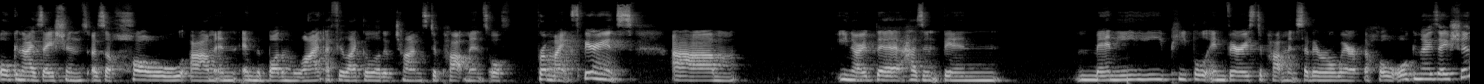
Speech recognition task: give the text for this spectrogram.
organizations as a whole um, and, and the bottom line. I feel like a lot of times departments, or from my experience, um, you know, there hasn't been many people in various departments so they're aware of the whole organization,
